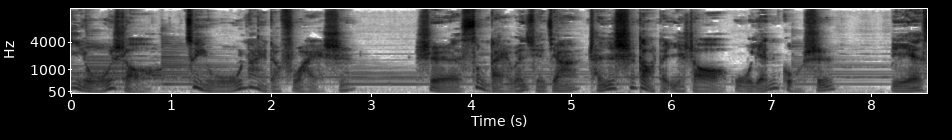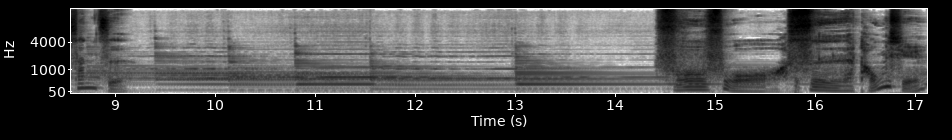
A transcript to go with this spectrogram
第五首最无奈的父爱诗，是宋代文学家陈师道的一首五言古诗《别三子》。夫妇思同学，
